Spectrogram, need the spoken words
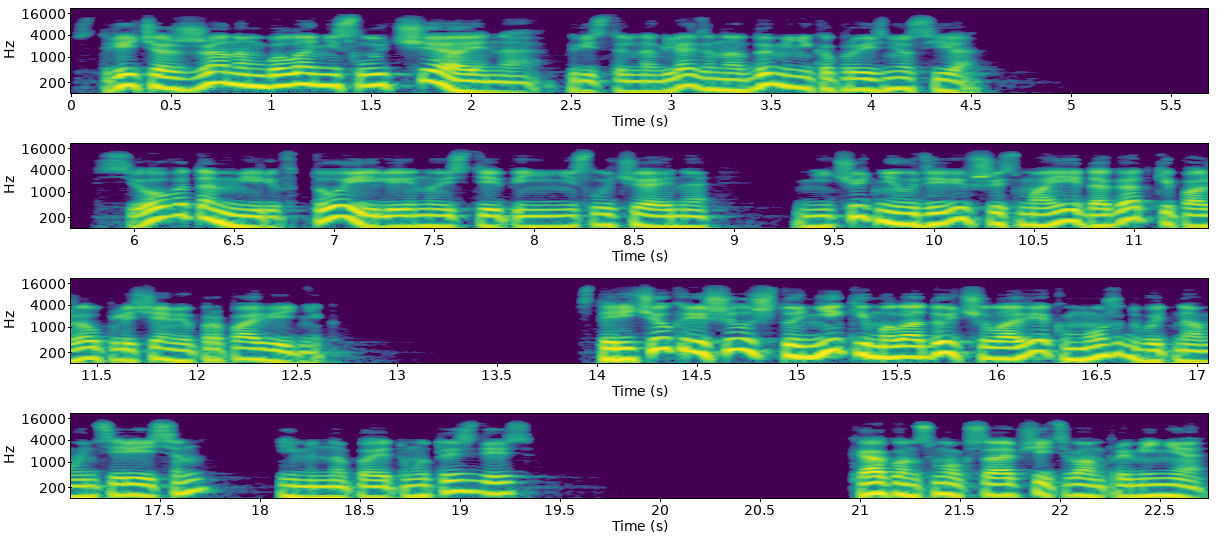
Встреча с Жаном была не случайна, пристально глядя на Доминика, произнес я. Все в этом мире в той или иной степени не случайно. Ничуть не удивившись моей догадке, пожал плечами проповедник. Старичок решил, что некий молодой человек может быть нам интересен. Именно поэтому ты здесь. Как он смог сообщить вам про меня?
